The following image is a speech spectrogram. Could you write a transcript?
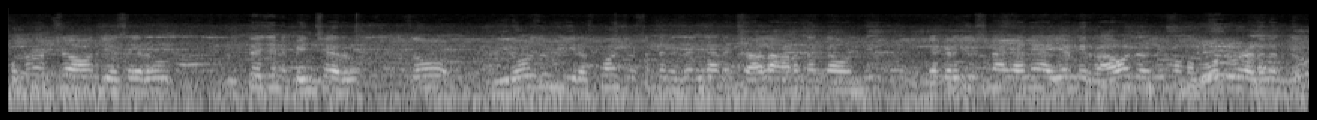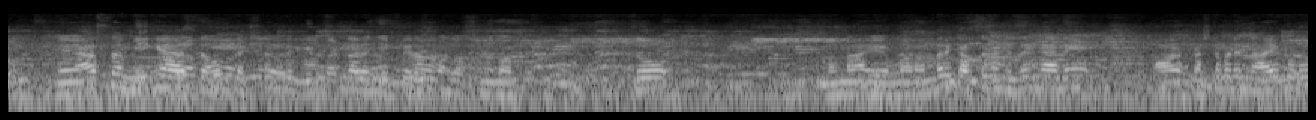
పునరుత్సాహం చేశారు ఉత్తేజన పెంచారు. సో ఈరోజు మీ రెస్పాన్స్ చూస్తుంటే నిజంగానే చాలా ఆనందంగా ఉంది. ఎక్కడ చూసినా కానీ అయ్యా మీరు రావద్దండి మమ్మల్ని ఓటు కూడా అడగద్దు. మేము వేస్తాం మీకే వేస్తాం ఖచ్చితంగా మీరు గెలుస్తున్నారని చెప్పి రెస్పాన్స్ వస్తుంది మాకు. సో మన మనందరి కష్టం నిజంగానే ఆ కష్టపడిన నాయకుడు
